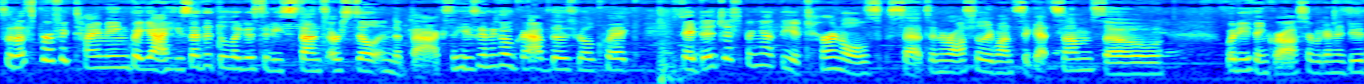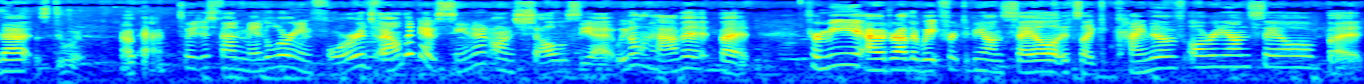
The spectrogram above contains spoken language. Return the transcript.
So that's perfect timing. But yeah, he said that the Lego City stunts are still in the back. So he's gonna go grab those real quick. They did just bring out the Eternals sets and Ross really wants to get some. So what do you think, Ross? Are we gonna do that? Let's do it. Okay. So we just found Mandalorian Forge. I don't think I've seen it on shelves yet. We don't have it, but for me, I would rather wait for it to be on sale. It's like kind of already on sale, but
